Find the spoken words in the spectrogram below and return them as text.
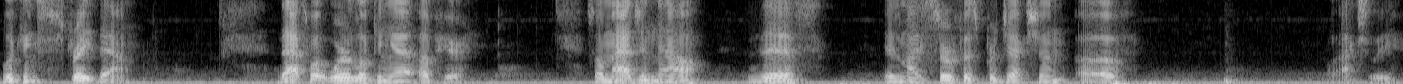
looking straight down. That's what we're looking at up here. So imagine now this is my surface projection of, well actually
